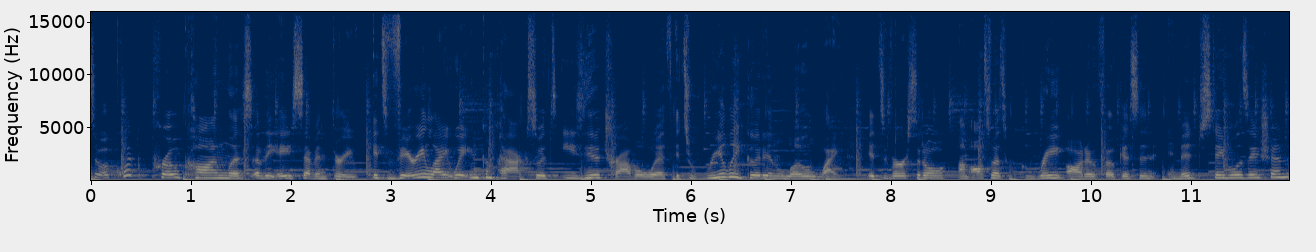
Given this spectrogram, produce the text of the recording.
So a quick pro-con list of the a7 III. It's very lightweight and compact, so it's easy to travel with. It's really good in low light. It's versatile, um, also has great autofocus and image stabilization.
